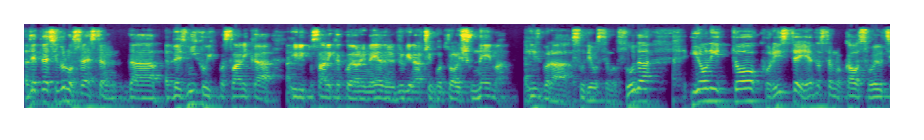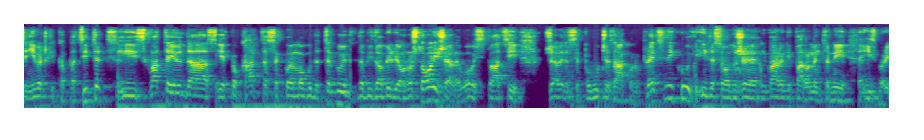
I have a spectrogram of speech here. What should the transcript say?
DPS je vrlo svestan da bez njihovih poslanika ili poslanika koje oni na jedan ili drugi način kontrolišu nema izbora sudija Ustavnog suda i oni to koriste jednostavno kao svoj ucenjivački kapacitet i shvataju da je to karta sa kojom mogu da trguju da bi dobili ono što oni žele. U ovoj situaciji žele da se povuče zakon o predsedniku i da se održe vanredni parlamentarni izbori.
